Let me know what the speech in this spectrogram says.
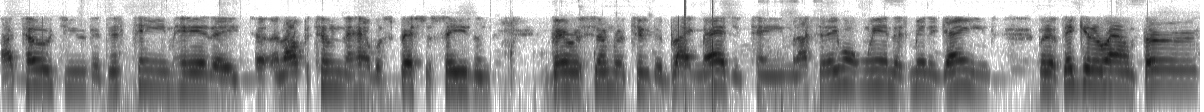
I told you that this team had a an opportunity to have a special season, very similar to the Black Magic team, and I said they won't win as many games, but if they get around third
